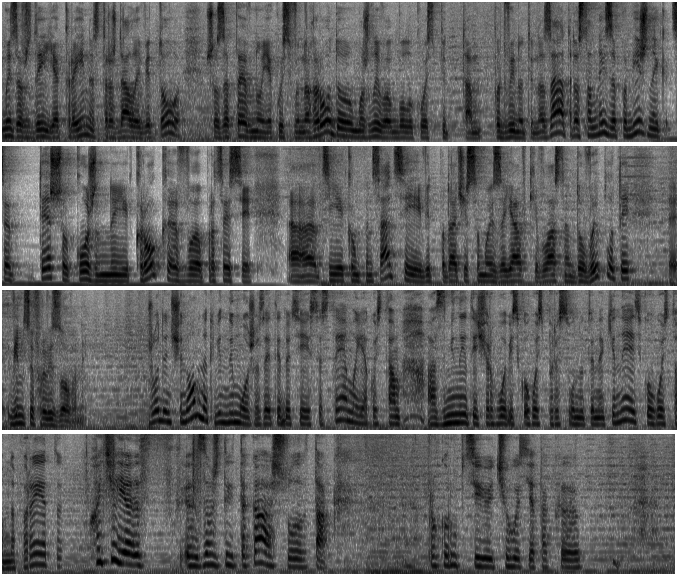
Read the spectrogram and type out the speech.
Ми завжди, як країна, страждали від того, що за певну якусь винагороду можливо було когось під там подвинути назад. Основний запобіжник це те, що кожен крок в процесі е, цієї компенсації від подачі самої заявки власне до виплати е, він цифровізований. Жоден чиновник він не може зайти до цієї системи, якось там а, змінити черговість, когось пересунути на кінець, когось там наперед. Хоча я е, завжди така, що так, про корупцію чогось я так е,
